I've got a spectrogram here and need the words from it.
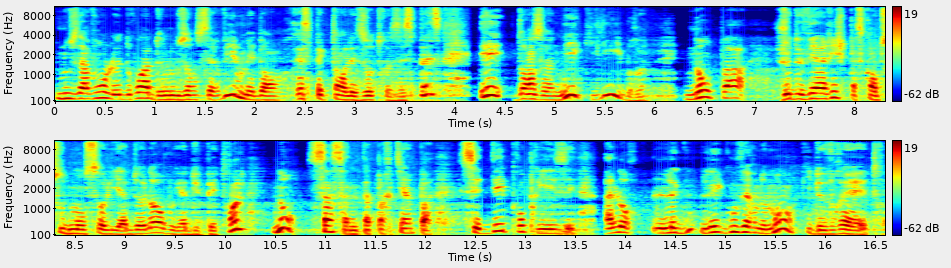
nous, avons le droit de nous en servir, mais en respectant les autres espèces et dans un équilibre. Non pas je deviens riche parce qu'en dessous de mon sol il y a de l'or ou il y a du pétrole. Non, ça, ça ne t'appartient pas. C'est déproprié. Alors, les gouvernements qui devraient être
